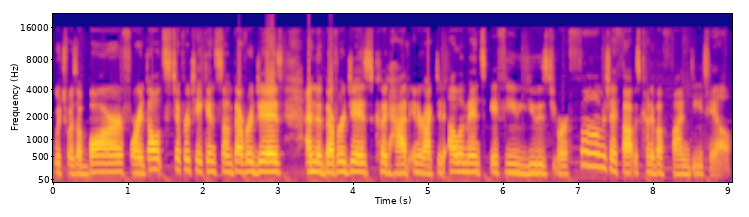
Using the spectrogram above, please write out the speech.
which was a bar for adults to partake in some beverages and the beverages could have interactive elements if you used your phone, which I thought was kind of a fun detail.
